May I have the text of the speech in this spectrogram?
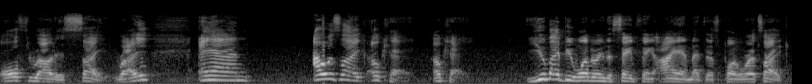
all throughout his site, right? And I was like, okay, okay. You might be wondering the same thing I am at this point where it's like,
